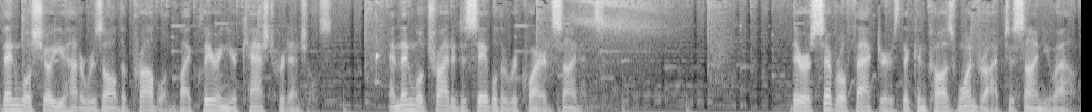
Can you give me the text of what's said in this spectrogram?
Then we'll show you how to resolve the problem by clearing your cached credentials. And then we'll try to disable the required sign-ins. There are several factors that can cause OneDrive to sign you out.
